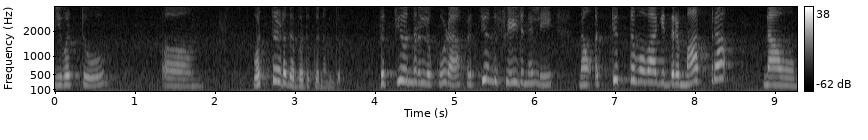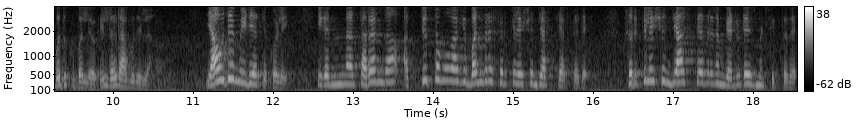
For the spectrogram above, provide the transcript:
ಇವತ್ತು ಒತ್ತಡದ ಬದುಕು ನಮ್ಮದು ಪ್ರತಿಯೊಂದರಲ್ಲೂ ಕೂಡ ಪ್ರತಿಯೊಂದು ಫೀಲ್ಡ್ನಲ್ಲಿ ನಾವು ಅತ್ಯುತ್ತಮವಾಗಿದ್ದರೆ ಮಾತ್ರ ನಾವು ಬದುಕಬಲ್ಲೆವು ಇಲ್ಲದ್ರೆ ಆಗೋದಿಲ್ಲ. ಯಾವುದೇ ಮೀಡಿಯಾ ತಗೊಳ್ಳಿ ಈಗ ನನ್ನ ತರಂಗ ಅತ್ಯುತ್ತಮವಾಗಿ ಬಂದರೆ ಸರ್ಕ್ಯುಲೇಷನ್ ಜಾಸ್ತಿ ಆಗ್ತದೆ. ಸರ್ಕ್ಯುಲೇಷನ್ ಜಾಸ್ತಿ ಆದರೆ ನಮಗೆ ಅಡ್ವರ್ಟೈಸ್ಮೆಂಟ್ ಸಿಗ್ತದೆ.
